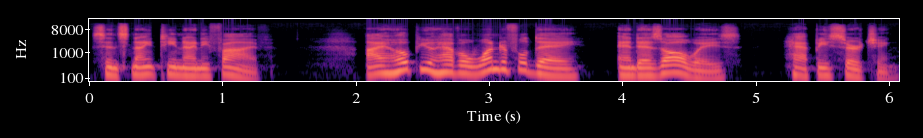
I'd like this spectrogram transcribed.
since 1995. I hope you have a wonderful day, and as always, happy searching.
